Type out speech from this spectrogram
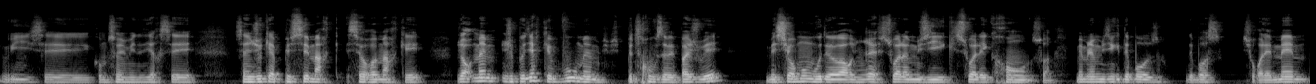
Oui, c'est comme ça, vient de dire, c'est un jeu qui a pu se, se remarquer. Genre, même, je peux dire que vous, même, peut-être que vous n'avez pas joué, mais sûrement vous devez avoir une rêve, soit la musique, soit l'écran, soit même la musique des boss, des boss, sur les mêmes.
